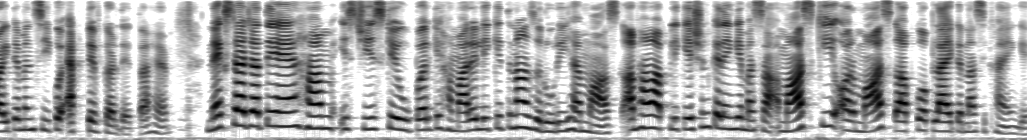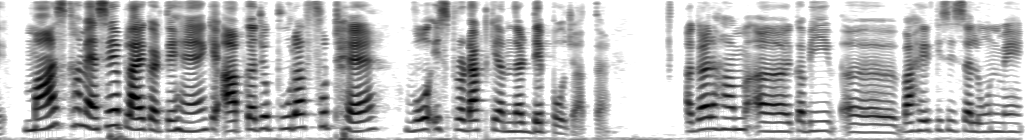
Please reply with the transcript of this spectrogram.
वाइटामिन सी को एक्टिव कर देता है। नेक्स्ट आ जाते हैं हम इस चीज़ के ऊपर कि हमारे लिए कितना ज़रूरी है मास्क अब हम अप्लीकेशन करेंगे मास्क की और मास्क मास्क आपको अप्लाई करना सिखाएँगे। मास्क हम ऐसे अप्लाई करते हैं कि आपका जो पूरा फुट है वो इस प्रोडक्ट के अंदर डिप हो जाता है। अगर हम आ, कभी आ, बाहर किसी सलून में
